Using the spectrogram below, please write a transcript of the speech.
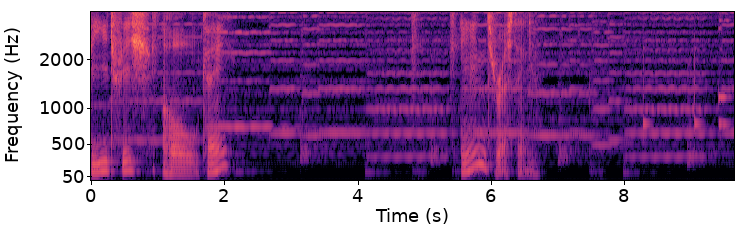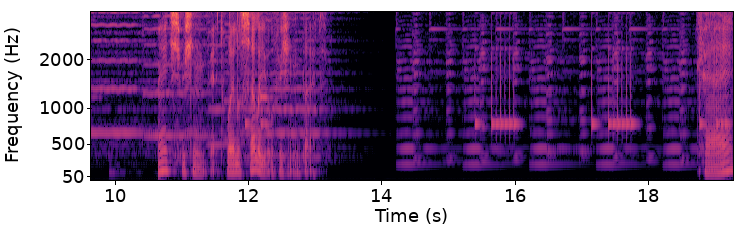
Feed fish. Okay. Interesting. Makes fishing bait. Will sell your fishing bait. Okay.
